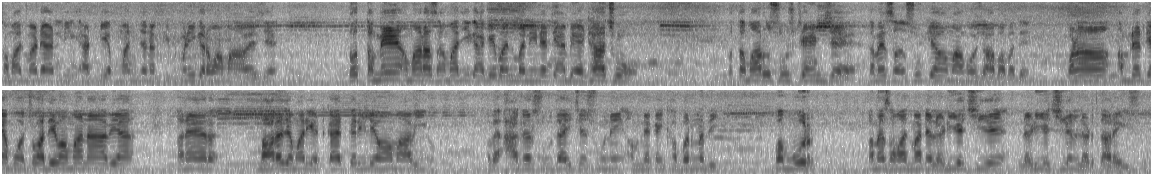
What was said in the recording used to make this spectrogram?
સમાજ માટે આટલી આટલી અપમાનજનક ટિપ્પણી કરવામાં આવે છે. તો તમે અમારા સામાજિક આગેવાન બનીને ત્યાં બેઠા છો. તો તમારું શું સ્ટેન્ડ છે? તમે શું કહેવા માગો છો આ બાબતે? પણ અમને ત્યાં પહોંચવા દેવામાં ના આવ્યા અને બહાર જ અમારી અટકાયત કરી લેવામાં આવી. હવે આગળ શું થાય છે, શું નહીં, અમને કંઈ ખબર નથી. પણ મૂળ અમે સમાજ માટે લડીએ છીએ લડીએ છીએ અને લડતા રહીશું.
